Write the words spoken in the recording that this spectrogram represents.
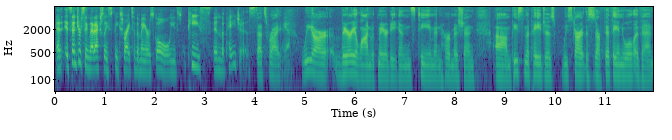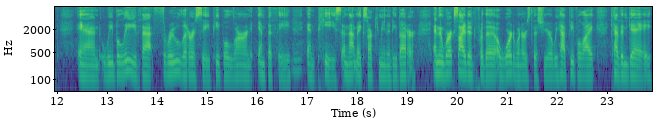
And it's interesting, that actually speaks right to the mayor's goal, peace in the pages. That's right. Yeah. We are very aligned with Mayor Deegan's team and her mission. Um, peace in the pages, we start, this is our fifth annual event, and we believe that through literacy, people learn empathy mm -hmm. and peace, and that makes our community better. And then we're excited for the award winners this year. We have people like Kevin Gay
